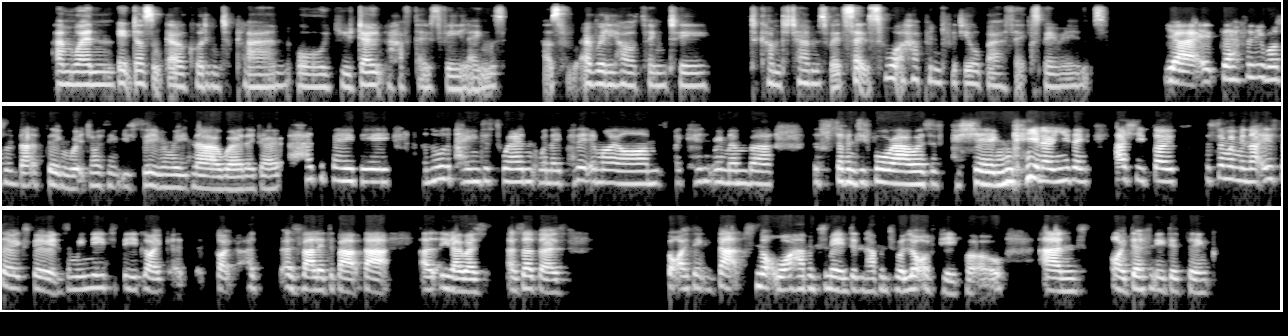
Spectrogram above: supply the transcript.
and when it doesn't go according to plan or you don't have those feelings that's a really hard thing to to come to terms with. So, so what happened with your birth experience yeah, it definitely wasn't that thing which I think you see and read now where they go, I had the baby and all the pain just went when they put it in my arms. I couldn't remember the 74 hours of pushing, you know, and you think actually though, for some women that is their experience and we need to be like like as valid about that uh, you know as as others but I think that's not what happened to me and didn't happen to a lot of people and I definitely did think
